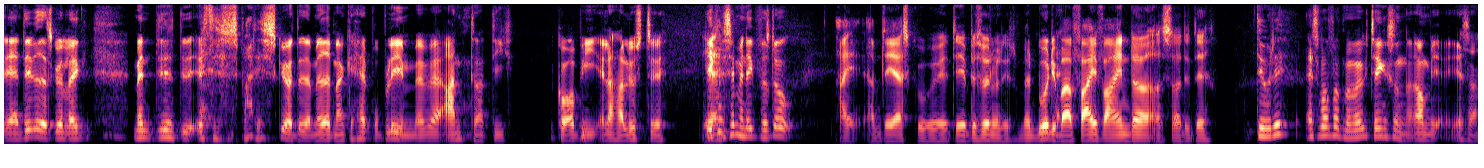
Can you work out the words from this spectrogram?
Ja, det ved jeg sgu heller ikke. Men det, det, jeg synes bare, det er skørt det der med, at man kan have et problem med, hvad andre de går op i, eller har lyst til. Det Ja. kan jeg simpelthen ikke forstå. Nej, jamen det er sgu, øh, det er besynderligt. Man burde jo bare feje for egen dør, og så er det det. Det er jo det. Altså, hvorfor man må ikke tænke sådan, om jeg, altså,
